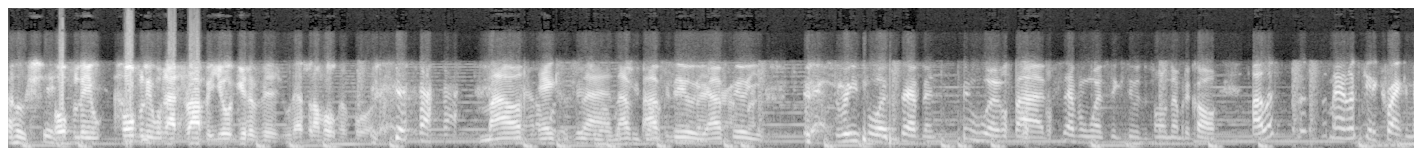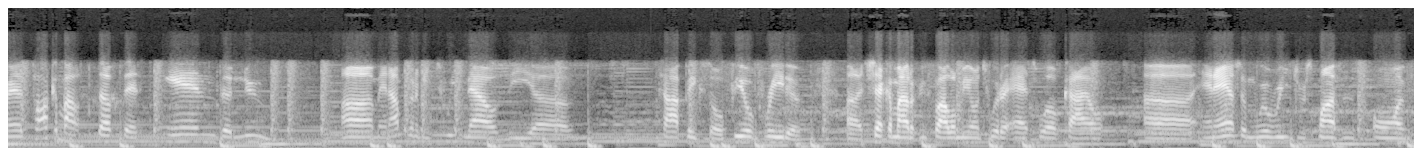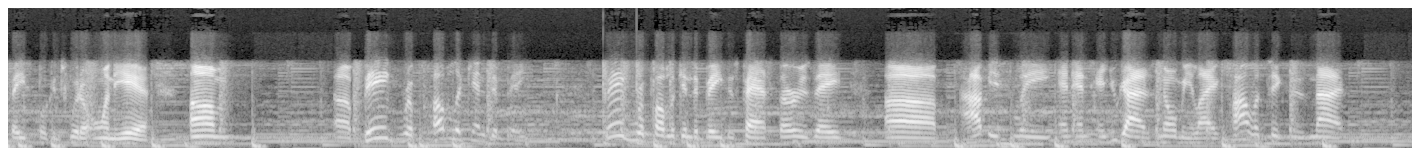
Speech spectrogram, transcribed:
Oh shit. Hopefully, hopefully when I drop it, you'll get a visual. That's what I'm hoping for. Mouth Man, I want a visual exercise. I, I feel you. I feel you. 347 215 7162 is the phone number to call. Uh, let's, let's, man, let's get it cracking, man. Talk about stuff that's in the news. Um, and I'm going to be tweeting out the uh, topics, so feel free to uh, check them out if you follow me on Twitter at 12Kyle. Uh, and answer them. We'll read responses on Facebook and Twitter on the air. Um, uh, big Republican debate big Republican debate this past Thursday. Uh, obviously, and, and, and you guys know me, like, politics is not,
